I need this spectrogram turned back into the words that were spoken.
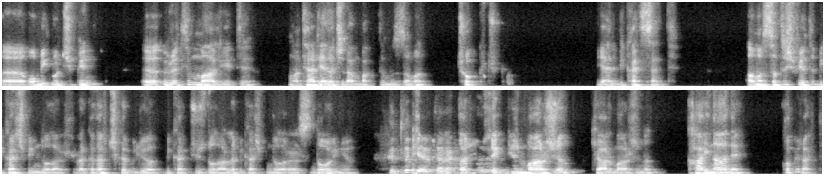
e, o mikroçipin e, üretim maliyeti materyal açıdan baktığımız zaman çok küçük. Yani birkaç sent. Ama satış fiyatı birkaç bin dolara kadar çıkabiliyor. Birkaç yüz dolarla birkaç bin dolar arasında oynuyor. Kıtlık İşte yaratarak. yüksek bir marjın, kar marjının kaynağı ne? Copyright.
